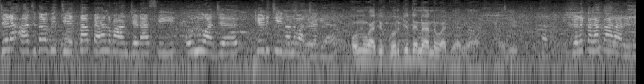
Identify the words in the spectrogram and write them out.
ਜਿਹੜਾ ਅੱਜ ਦਾ ਵਿਜੇਤਾ ਪਹਿਲਵਾਨ ਜਿਹੜਾ ਸੀ ਉਹਨੂੰ ਅੱਜ ਕਿਹੜੀ ਚੀਜ਼ ਨਾਲ ਨਵਾਜਿਆ ਗਿਆ ਹੈ? ਉਹਨੂੰ ਅੱਜ ਗੁਰਜ ਦੇ ਨਾਲ ਨਵਾਜਿਆ ਗਿਆ ਹੈ। ਹਾਂਜੀ। ਜਿਹੜੇ ਕਲਾਕਾਰ ਆ ਰਹੇ ਨੇ।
